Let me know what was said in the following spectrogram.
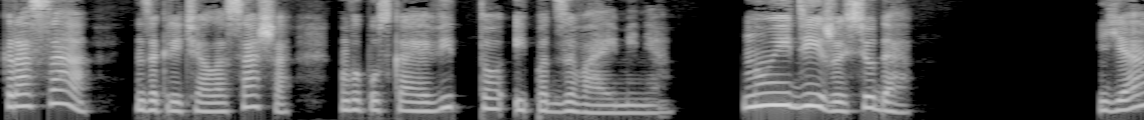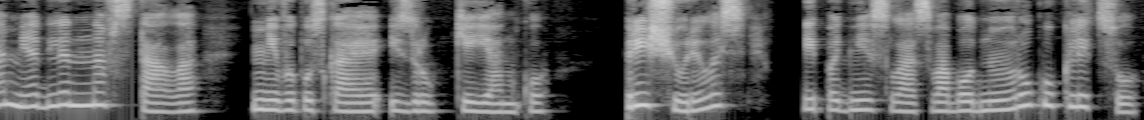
«Краса!» — закричала Саша, выпуская Витто и подзывая меня. «Ну иди же сюда!» Я медленно встала, не выпуская из рук киянку, прищурилась и поднесла свободную руку к лицу,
